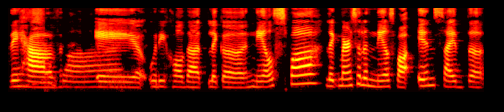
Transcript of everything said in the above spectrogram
They oh have God. a what do you call that like a nail spa like meron silang nail spa inside the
